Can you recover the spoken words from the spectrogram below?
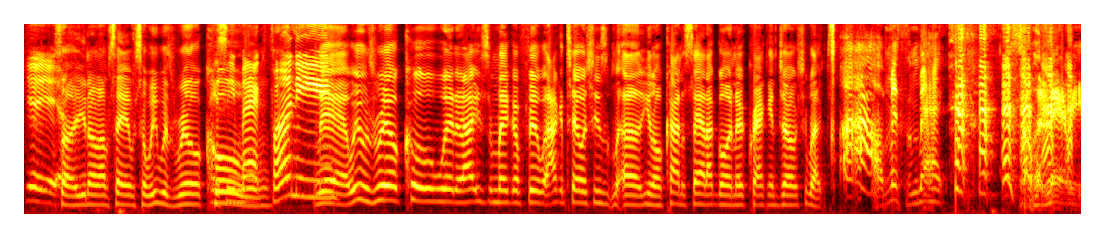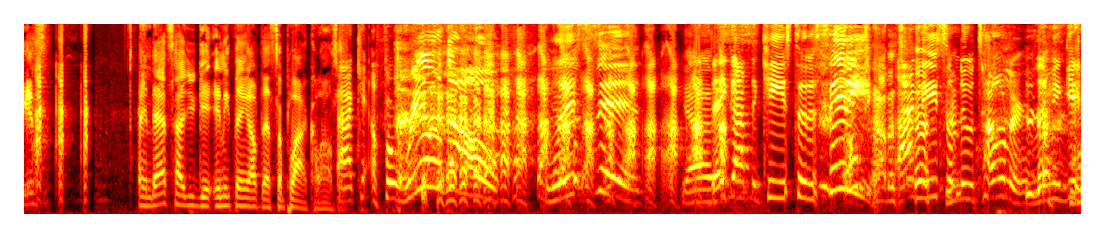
Yeah, yeah. So you know what I'm saying. So we was real cool. Mack funny? Yeah, we was real cool with it. I used to make her feel. I could tell she's uh, you know kind of sad. I go in there cracking jokes. She be like, "Oh, Mr. Mack, so hilarious." And that's how you get anything out that supply closet. I can't. For real though. Listen. Yes. They got the keys to the city. I'm to I need some new toner. Let me get.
